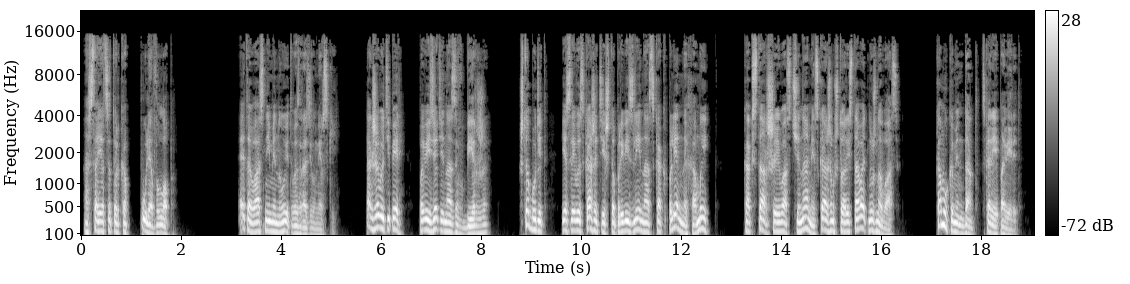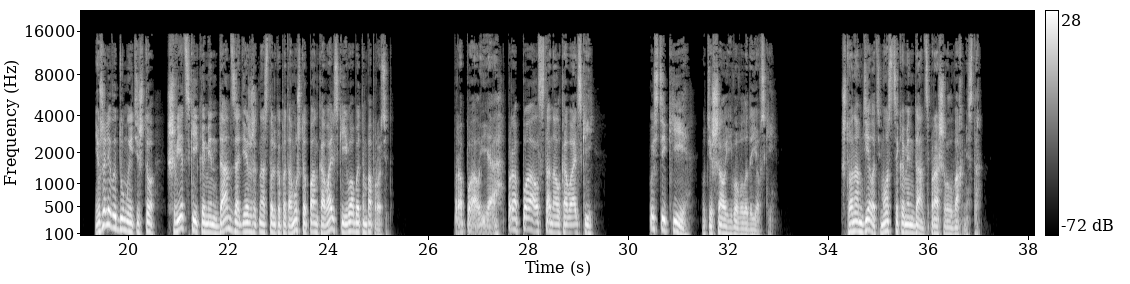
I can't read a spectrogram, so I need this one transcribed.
Остается только пуля в лоб. «Это вас не минует», — возразил Мирский. «Как же вы теперь повезете нас в бирже? Что будет, если вы скажете, что привезли нас как пленных, а мы, как старшие вас чинами, скажем, что арестовать нужно вас? Кому комендант скорее поверит? Неужели вы думаете, что шведский комендант задержит нас только потому, что пан Ковальский его об этом попросит?» «Пропал я, пропал», — стонал Ковальский. «Пустяки», — утешал его Володаевский. «Что нам делать, мостцы комендант?» — спрашивал вахмистр.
